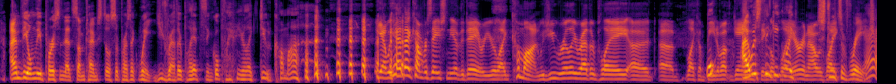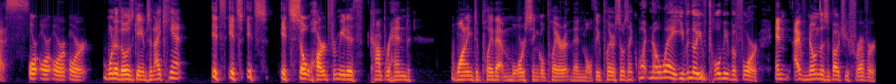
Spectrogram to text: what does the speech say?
I'm the only person that's sometimes still surprised. Like, wait, you'd rather play it single player? And you're like, dude, come on. Yeah, we had that conversation the other day where you're like, "Come on, would you really rather play a, a like a beat 'em up game I was single thinking, like, player?" and I was Streets like, of Rage. "Yes." or or or or one of those games, and I can't it's it's it's it's so hard for me to th- comprehend wanting to play that more single player than multiplayer. So it's like, what? No way. Even though you've told me before, and I've known this about you forever,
